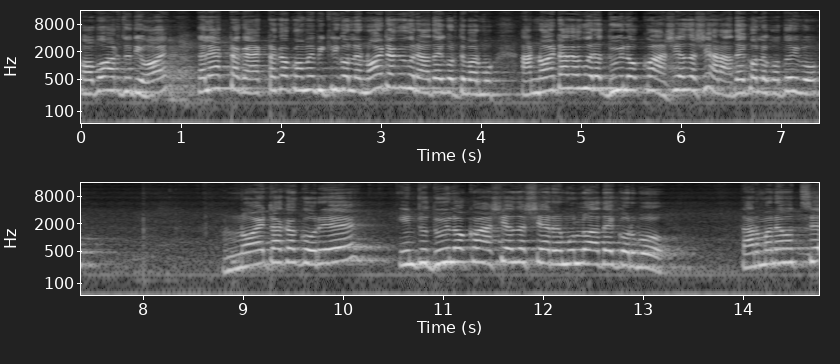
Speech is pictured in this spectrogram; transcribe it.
অবহার যদি হয়, তাহলে এক টাকা এক টাকা কমে বিক্রি করলে নয় টাকা করে আদায় করতে পারব। আর নয় টাকা করে দুই লক্ষ আশি হাজার শেয়ার আদায় করলে কত হইব? নয় টাকা করে ইন্টু দুই লক্ষ আশি হাজার শেয়ারের মূল্য আদায় করব। তার মানে হচ্ছে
